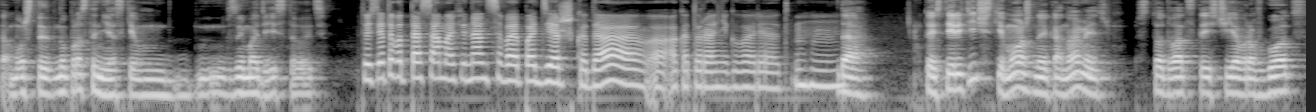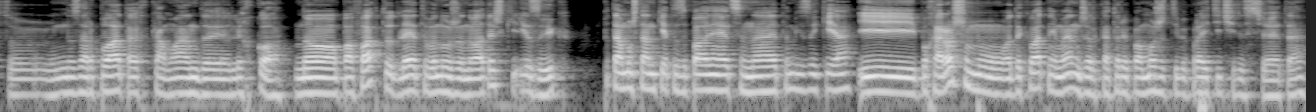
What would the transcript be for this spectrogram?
потому что, ну, просто не с кем взаимодействовать. То есть это вот та самая финансовая поддержка, да, о которой они говорят. Угу. Да. То есть теоретически можно экономить 120 тысяч евро в год э, на зарплатах команды легко. Но по факту для этого нужен латышский язык, потому что анкеты заполняются на этом языке. И по-хорошему адекватный менеджер, который поможет тебе пройти через все это.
